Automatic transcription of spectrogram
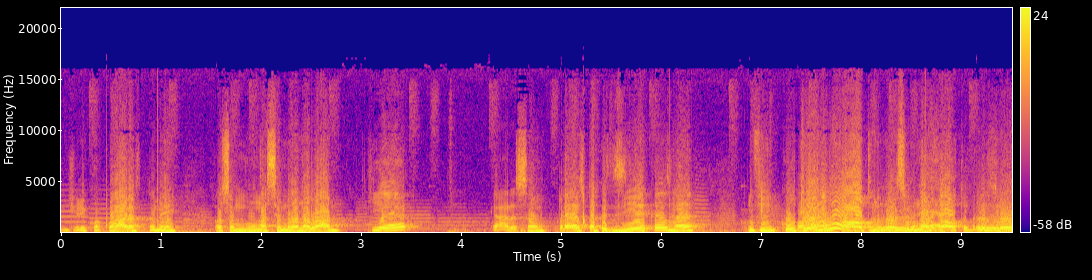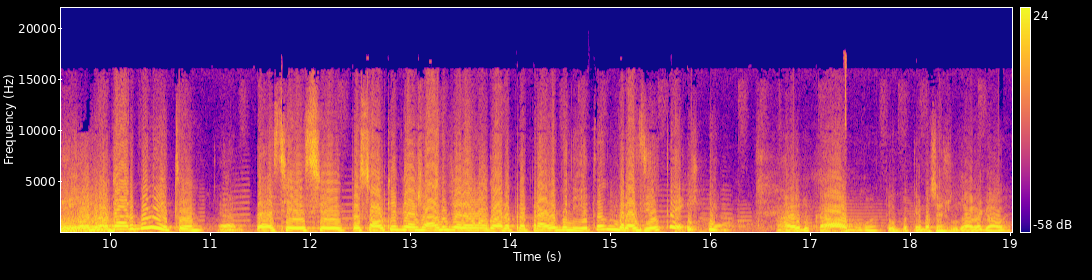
Em, em Jericoacoara também. Passamos uma semana lá, que é Cara, são praias paradisíacas, né? Enfim, cultura não falta no Brasil, não é. falta. O Brasil é um lugar bonito. É. é. Se, se o pessoal quer viajar no verão agora para praia bonita, no Brasil tem. É. Arraia do Cabo, tem, tem bastante lugar legal aí.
